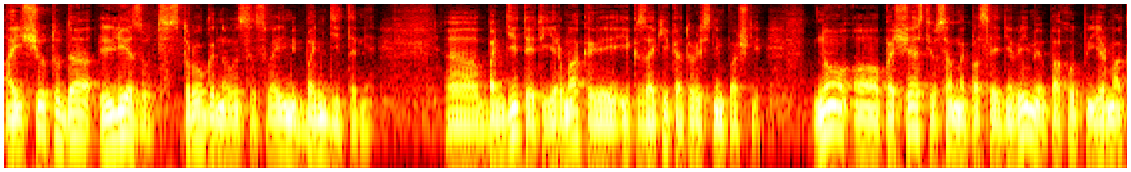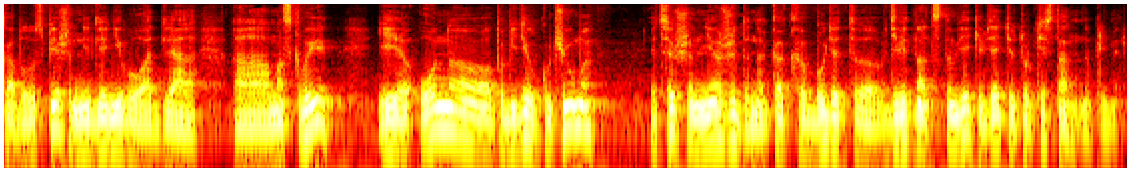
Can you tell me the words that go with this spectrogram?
а еще туда лезут Строгановы со своими бандитами. Бандиты – это Ермак и, и казаки, которые с ним пошли. Но, по счастью, в самое последнее время поход Ермака был успешен не для него, а для Москвы. И он победил Кучума, это совершенно неожиданно, как будет э, в XIX веке взять и Туркестан, например.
